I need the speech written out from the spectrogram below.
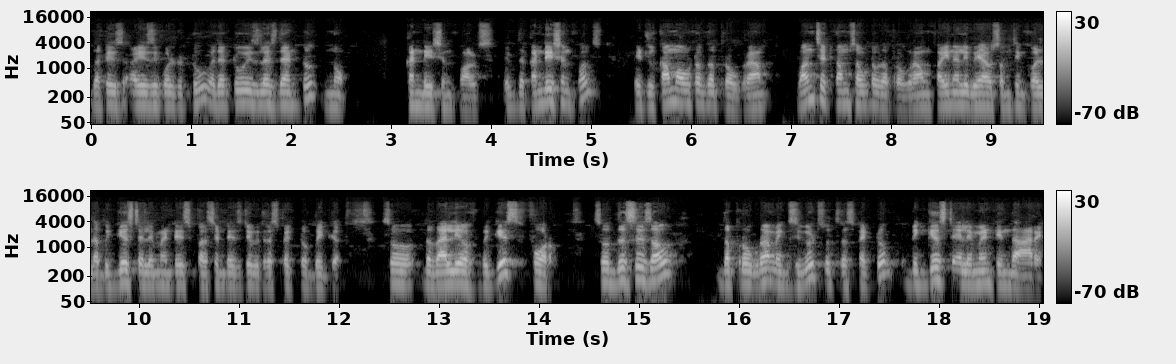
That is i is equal to 2 whether 2 is less than 2 no. Condition false. If the condition false it will come out of the program. Once it comes out of the program finally we have something called the biggest element is percentage with respect to big. So the value of big is 4 so this is how the program executes with respect to biggest element in the array.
